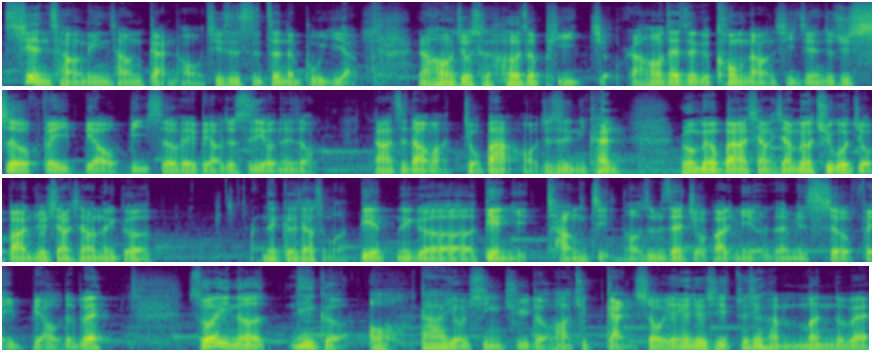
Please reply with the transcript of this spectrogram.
现场临场感哦，其实是真的不一样。然后就是喝着啤酒，然后在这个空档期间就去射飞镖，比射飞镖，就是有那种大家知道吗？酒吧哦，就是你看如果没有办法想象，没有去过酒吧，你就想象那个。那个叫什么电？那个电影场景哦，是不是在酒吧里面有人在那边射飞镖，对不对？所以呢，那个哦，大家有兴趣的话去感受一下，因为尤其最近很闷，对不对？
